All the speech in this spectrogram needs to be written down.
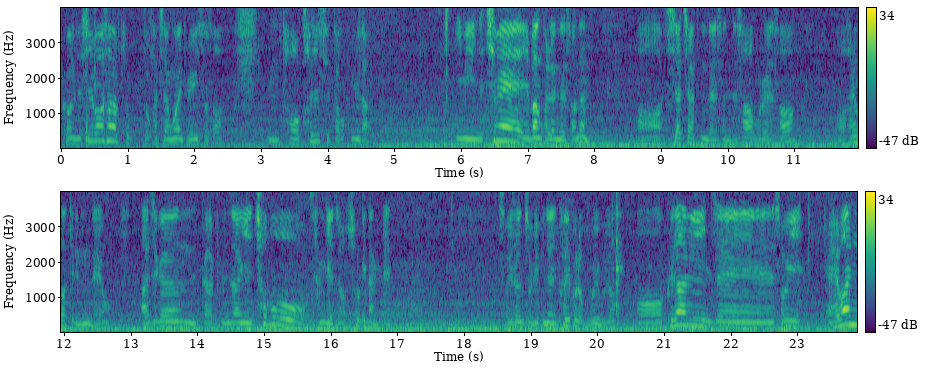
그건 이제 실버 산업 쪽도 같이 연관이 되어 있어서 음, 더 커질 수 있다고 봅니다. 이미 이제 치매 예방 관련돼서는 어, 지자체 같은 데서 이제 사업으로 해서 어, 하는 것들이 있는데요. 아직은 그러니까 굉장히 초보 단계죠. 초기 단계. 네. 그래서 이런 쪽이 굉장히 커질 걸로 보이고요. 어, 그 다음이 이제 소위 애완,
